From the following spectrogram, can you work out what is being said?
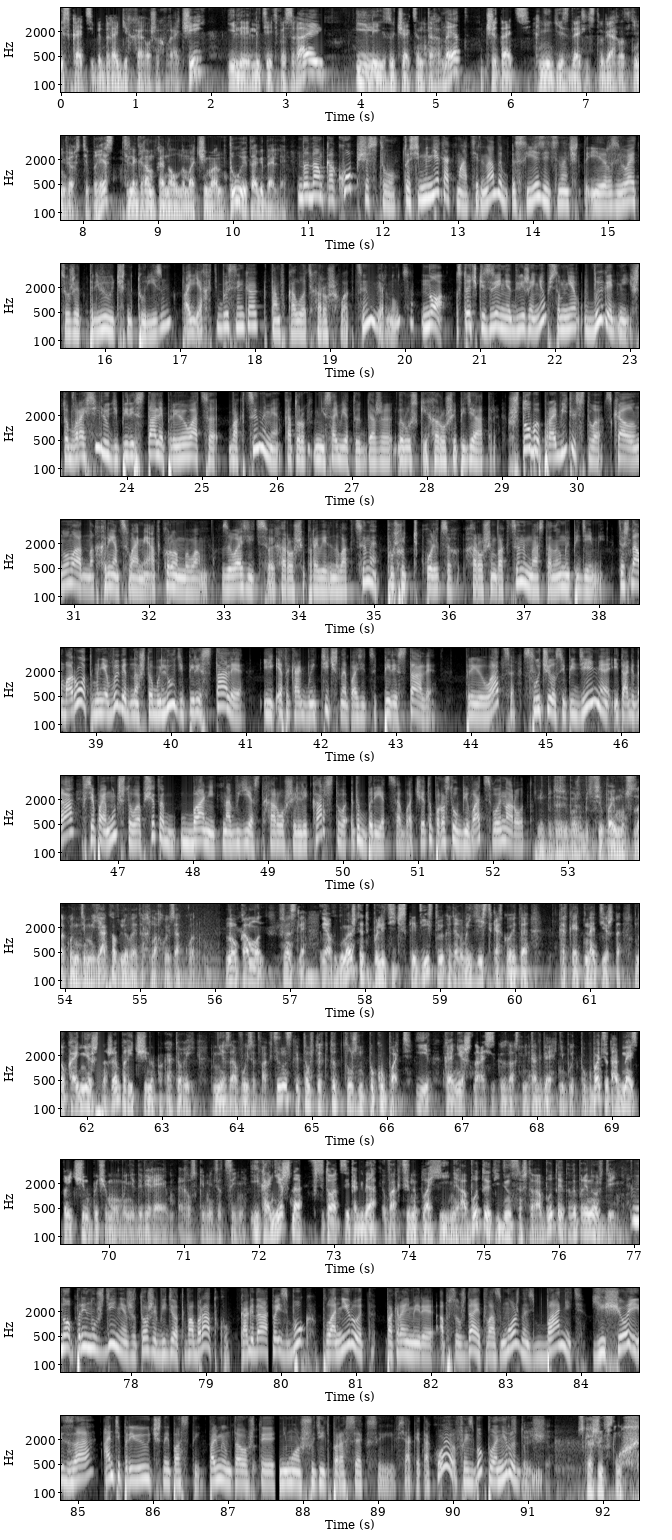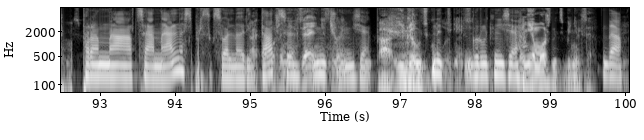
искать себе дорогих, хороших врачей, или лететь в Израиль, или изучать интернет, читать книги издательства Гарвард University Press, телеграм-канал на Мачи Манту и так далее. Но нам как обществу, то есть мне как матери надо съездить, значит, и развивается уже прививочный туризм, поехать быстренько, там вколоть хороших вакцин, вернуться. Но с точки зрения движения общества мне выгодней, чтобы в России люди перестали прививаться вакцинами, которых не советуют даже русские хорошие педиатры, чтобы правительство сказало, ну ладно, хрен с вами, откроем мы вам, завозите свои хорошие проверенные вакцины, пусть хоть колется хорошими вакцинами, мы остановим эпидемии. То есть наоборот, мне выгодно, чтобы люди перестали, и это как бы этичная позиция, перестали прививаться, случилась эпидемия, и тогда все поймут, что вообще-то банить на въезд хорошие лекарства – это бред собачий, это просто убивать свой народ. Ну, подожди, может быть, все поймут, что закон Димы Яковлева – это плохой закон. Ну, come on, в смысле, я понимаю, что это политическое действие, у которого есть какое-то какая-то надежда. Но, конечно же, причина, по которой не завозят вакцины, стоит в том, что их кто-то должен покупать. И, конечно, российское государство никогда их не будет покупать. Это одна из причин, почему мы не доверяем русской медицине. И, конечно, в ситуации, когда вакцины плохие не работают, единственное, что работает, это принуждение. Но принуждение же тоже ведет в обратку. Когда Facebook планирует, по крайней мере, обсуждает возможность банить еще и за антипрививочные посты. Помимо того, что ты не можешь шутить про секс и всякое такое, Facebook планирует Что еще? Скажи вслух. про национальность, про сексуальную А, ориентацию. нельзя, я не Ничего знаю. нельзя. А, и грудь На- нельзя. грудь нельзя. Мне можно, тебе нельзя. Да.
